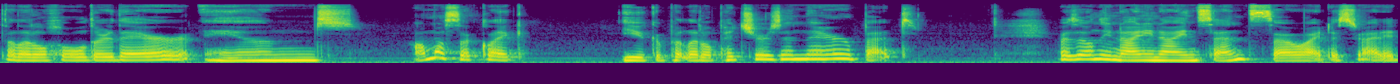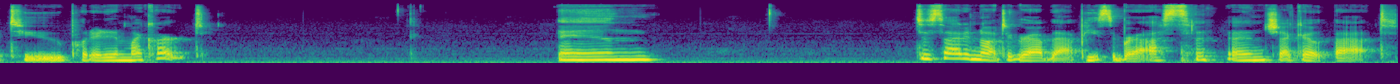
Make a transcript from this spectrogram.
the little holder there and almost looked like you could put little pictures in there, but it was only 99 cents, so I decided to put it in my cart. And decided not to grab that piece of brass and check out that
